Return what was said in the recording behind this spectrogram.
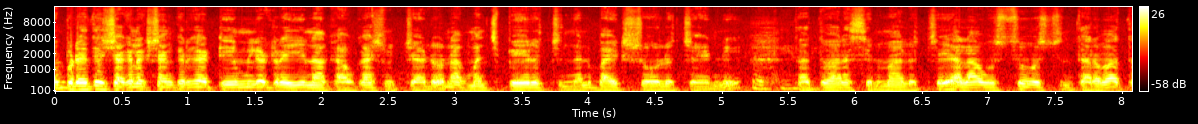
ఎప్పుడైతే శకలక్ శంకర్ గారు టీమ్ లీడర్ అయ్యి నాకు అవకాశం ఇచ్చాడో నాకు మంచి పేరు వచ్చిందని బయట షోలు వచ్చాయండి. తద్వారా సినిమాలు వచ్చాయి. అలా వస్తూ వచ్చిన తర్వాత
